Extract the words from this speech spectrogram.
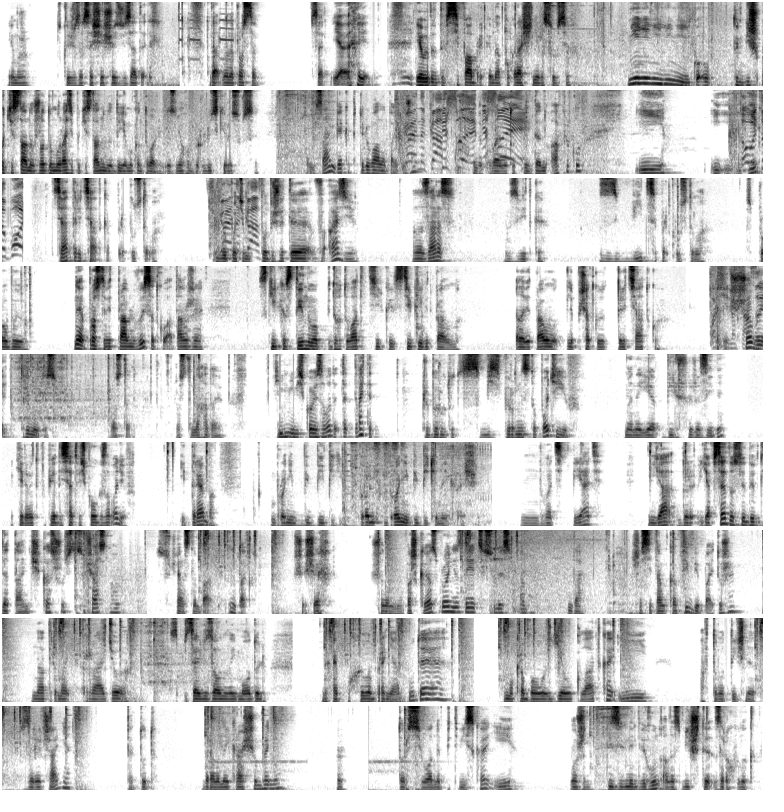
Я можу, скоріш за все, ще щось взяти. Да, мене просто. Все. Я, я витратив всі фабрики на покращення ресурсів. Ні, ні, ні. Тим більше Пакистану. В жодному разі Пакистану не даємо контроль. Я з нього беру людські ресурси. Там Замбія капітулювала, байдуже. Добуваємо тут Південну Африку. І. І, і, і, і. Ця тридцятка, припустимо. Ви потім побіжите в Азію. Але зараз. Звідки? Звідси, припустимо. Спробую. Ну, я просто відправлю висадку, а там вже скільки встигнемо підготувати, тільки, стільки відправимо. Але відправимо для початку тридцятку. Якщо ви тренуєтесь. Просто, просто нагадаю. Фільмні військові заводи. Так, давайте приберу тут виробництво потягів. У мене є більше резини. Окей, давайте по 50 військових заводів. І треба. Броні бібіки. Броні, броні бібіки найкраще. 25. Я, я все дослідив для танчика щось сучасного. Сучасна ба. Ну так. Що ще? Що нам важке озброєння, здається, сюди сам. Да. Щас і там амфібі байдуже. Натримай радіо. Спеціалізований модуль. Нехай похила броня буде. Мокрабово є укладка і автоматичне заряджання. Так, тут беремо найкращу броню. Хм. Торсіонна підвіска і. Може дизельний двигун, але збільшити за рахунок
